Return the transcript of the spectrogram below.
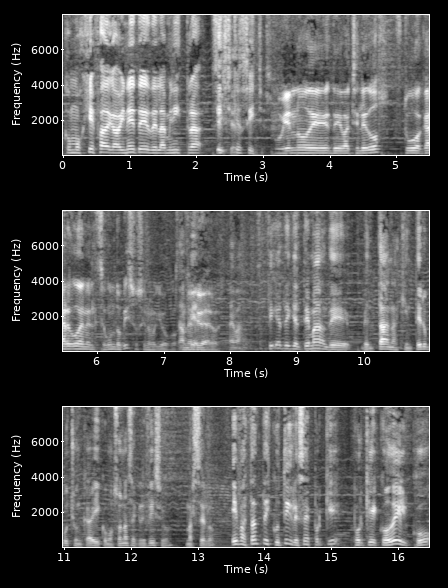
como jefa de gabinete de la ministra Siches. Siches. El gobierno de, de Bachelet 2 estuvo a cargo en el segundo piso, si no me equivoco. en el También. Además, fíjate que el tema de Ventanas, Quintero, Puchuncaví como zona de sacrificio, Marcelo, es bastante discutible. ¿Sabes por qué? Porque Codelco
